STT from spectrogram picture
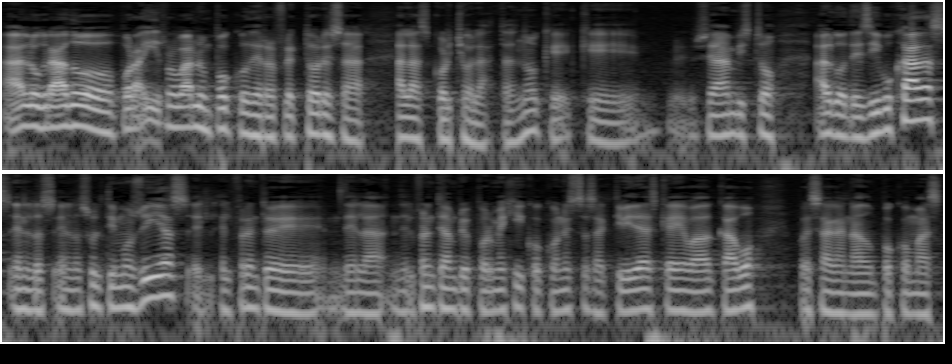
ha logrado por ahí robarle un poco de reflectores a, a las corcholatas, ¿no? Que, que, se han visto algo desdibujadas en los, en los últimos días. El, el frente de, la, del Frente Amplio por México con estas actividades que ha llevado a cabo, pues ha ganado un poco más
